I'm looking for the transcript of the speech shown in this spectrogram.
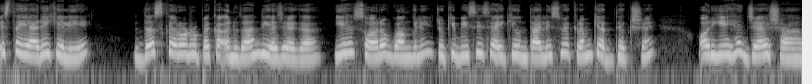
इस तैयारी के लिए दस करोड़ रुपए का अनुदान दिया जाएगा। यह है सौरभ गांगुली, जो कि बीसीसीआई के उनतालीसवें क्रम के अध्यक्ष हैं, और ये है जय शाह,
